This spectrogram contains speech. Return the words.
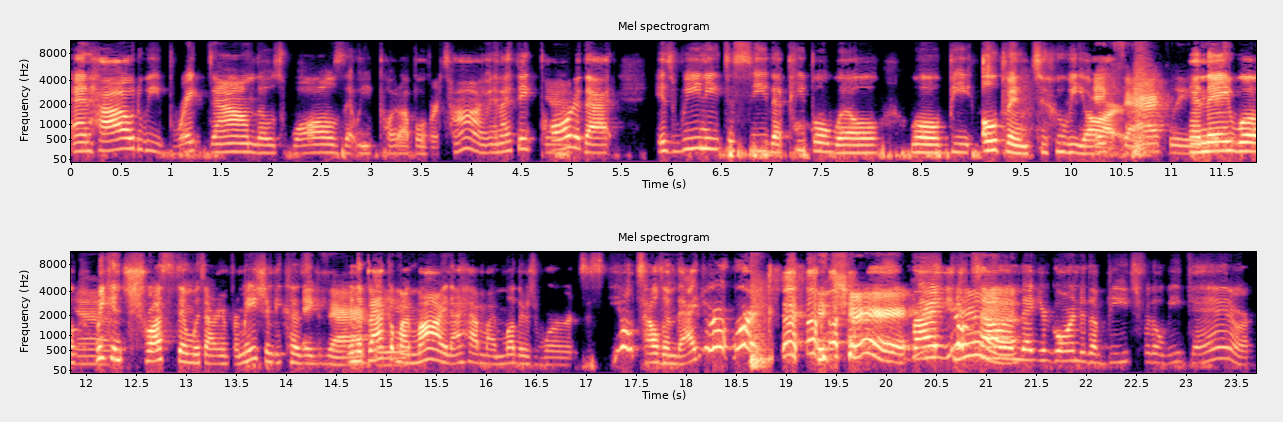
and how do we break down those walls that we put up over time. And I think part yeah. of that is we need to see that people will will be open to who we are exactly and they will yeah. we can trust them with our information because exactly. in the back of my mind i have my mother's words you don't tell them that you're at work sure right you don't yeah. tell them that you're going to the beach for the weekend or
